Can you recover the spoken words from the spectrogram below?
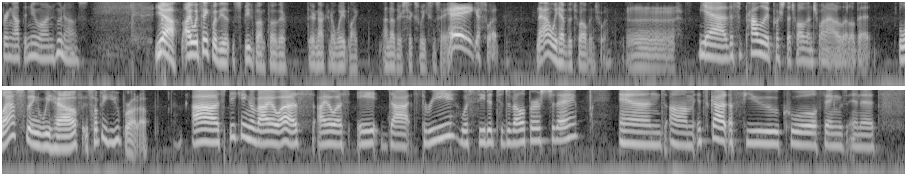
bring out the new one. Who knows? yeah, I would think with the speed bump though, they're they're not going to wait like another six weeks and say, hey, guess what? Now we have the 12 inch one. Uh. Yeah, this would probably push the 12 inch one out a little bit. Last thing we have is something you brought up. Uh, speaking of iOS, iOS 8.3 was seeded to developers today, and um, it's got a few cool things in it.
